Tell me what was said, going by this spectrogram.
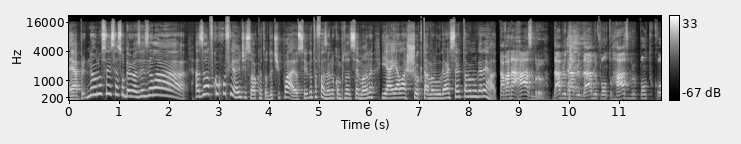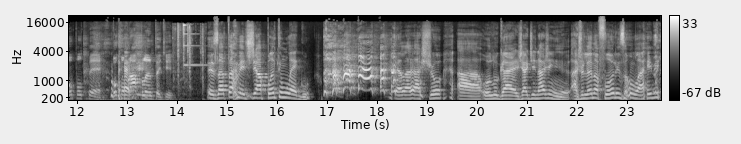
É a, não, não sei se é soberba. Às vezes ela. Às vezes ela ficou confiante só com todo tipo, ah, eu sei o que eu tô fazendo, eu compro toda semana. E aí ela achou que tava no lugar certo, tava no lugar errado. Tava na Hasbro. www.hasbro.com.br. Vou comprar uma planta aqui. Exatamente, já planta e um Lego. Ela achou a, o lugar jardinagem, a Juliana Flores online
